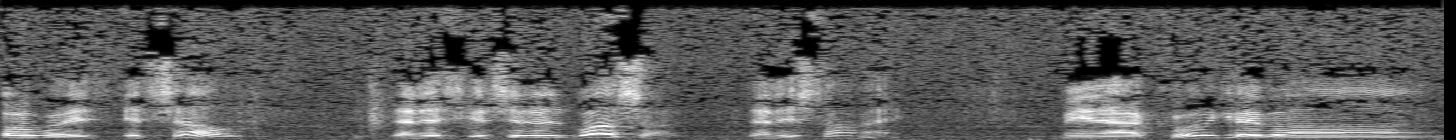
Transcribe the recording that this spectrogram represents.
ovary itself, then it's considered bosa. Then it's tummy. Mina kulkevon.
